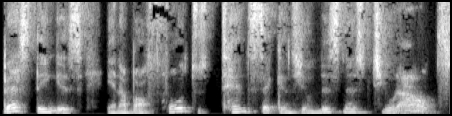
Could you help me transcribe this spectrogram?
best thing is in about four to 10 seconds, your listeners tune out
